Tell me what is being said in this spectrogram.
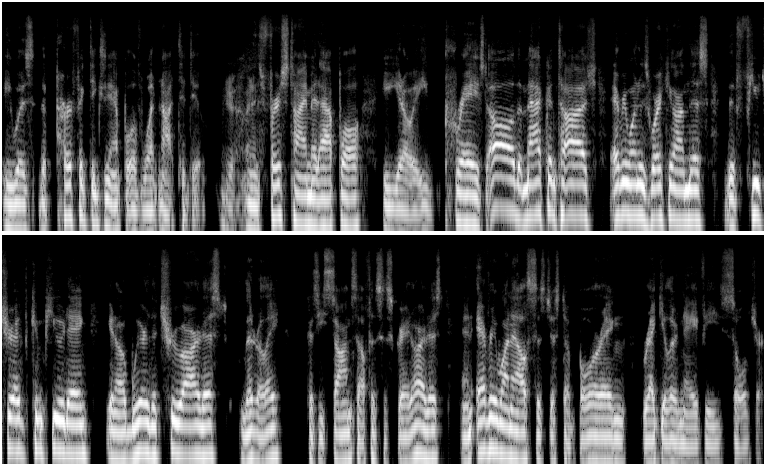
he was the perfect example of what not to do. Yeah. When his first time at Apple, he you know he praised, oh, the Macintosh, everyone who's working on this, the future of computing. You know, we're the true artist, literally, because he saw himself as this great artist, and everyone else is just a boring regular Navy soldier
